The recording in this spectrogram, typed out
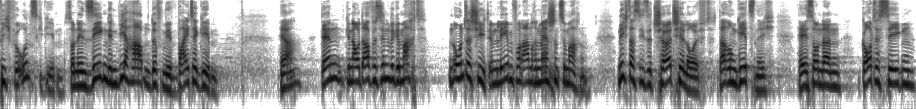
nicht für uns gegeben, sondern den Segen, den wir haben, dürfen wir weitergeben. Ja, denn genau dafür sind wir gemacht, einen Unterschied im Leben von anderen Menschen zu machen. Nicht, dass diese Church hier läuft, darum geht's nicht, hey, sondern Gottes Segen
